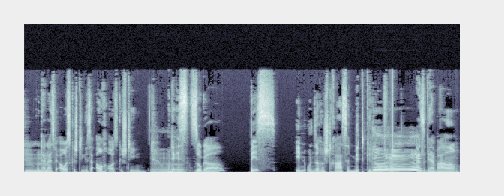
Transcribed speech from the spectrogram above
Mhm. Und dann, als wir ausgestiegen, ist er auch ausgestiegen. Mhm. Und er ist sogar bis in unsere Straße mitgelaufen. Mhm. Also der war,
